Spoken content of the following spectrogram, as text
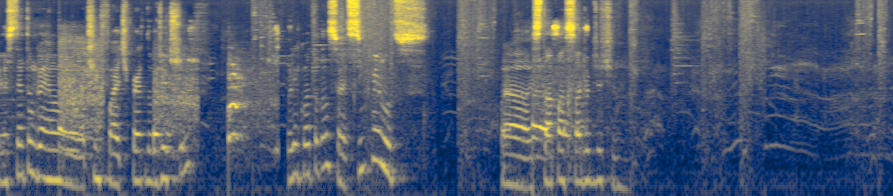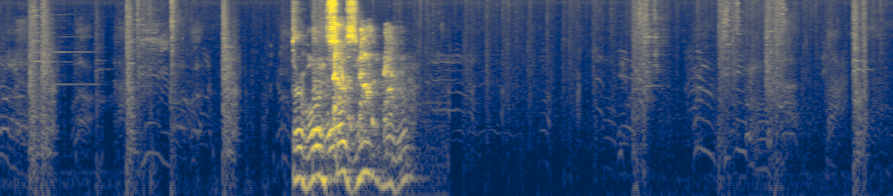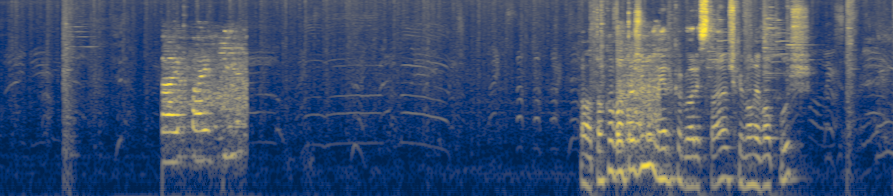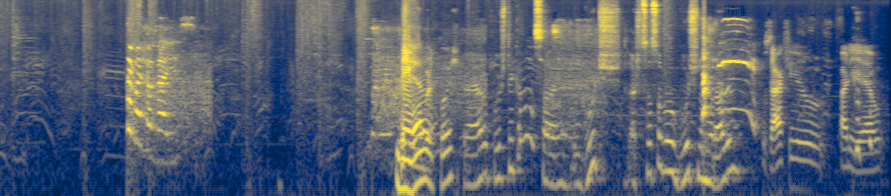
eles tentam ganhar o- a teamfight perto do objetivo. Por enquanto tá dando certo. 5 minutos pra estar passado de objetivo. Sir Holland sozinho morreu. Ai, o pai aqui. Ó, estão com vantagem numérica agora, está? Acho que vão levar o push. Vai jogar isso? Ganharam depois. Ganharam o push, tem que avançar, hein? O Gucci, acho que só sobrou o Gucci no muralha. O Zarf e o Ariel.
